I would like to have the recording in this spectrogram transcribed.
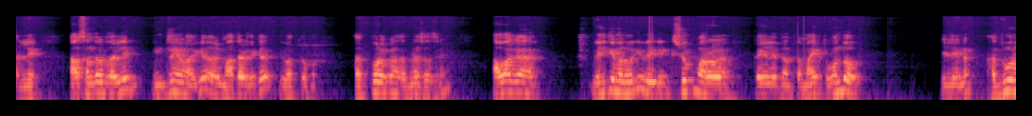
ಅಲ್ಲಿ ಆ ಸಂದರ್ಭದಲ್ಲಿ ಇಂಟರ್ವ್ಯೂ ಆಗಿ ಅಲ್ಲಿ ಮಾತಾಡೋದಕ್ಕೆ ಇವತ್ತು ಹತ್ಪೂರ್ವಕ ಅಭಿನಯ ಸಲ್ಲಿಸ್ತೀನಿ ಆವಾಗ ವೇದಿಕೆ ಮೇಲೆ ಹೋಗಿ ಶಿವಕುಮಾರ್ ಕೈಯಲ್ಲಿದ್ದಂಥ ಮೈಕ್ ತಗೊಂಡು ಇಲ್ಲಿ ಹದಿಮೂರು,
